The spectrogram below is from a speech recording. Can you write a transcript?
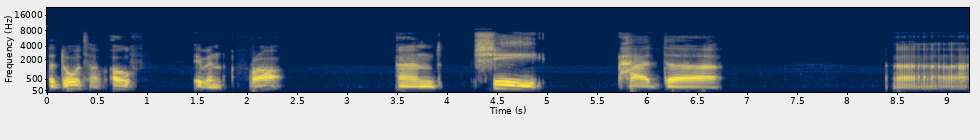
the daughter of Auf ibn Fra, and she had uh, uh,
